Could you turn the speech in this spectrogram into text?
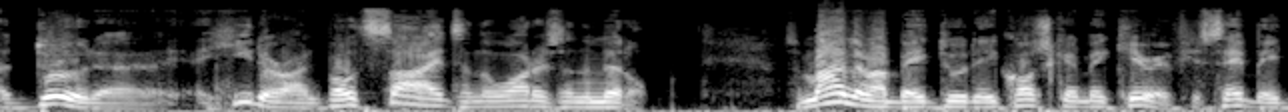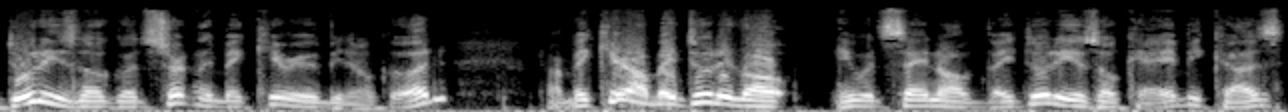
a dude, a, a, heater on both sides and the water's in the middle. So Mandam Dudi, Kolshken Bekiri. If you say Beidudi is no good, certainly Bekiri would be no good. Rabbi Kira, Beidudi though, he would say no, Beidudi is okay because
